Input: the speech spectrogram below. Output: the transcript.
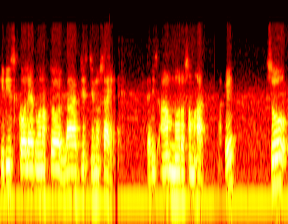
It is called as one of the largest genocide. That is Am Narasamhat. Okay, so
